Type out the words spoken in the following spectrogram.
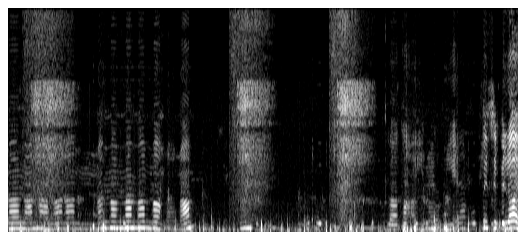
นั่นนั่นนั่นนั่นนั่นนั่นนั่นนั่นนั่นเราต้องเอาอยู่ตรงนี้นะปุ๊บติดสิไปเลย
